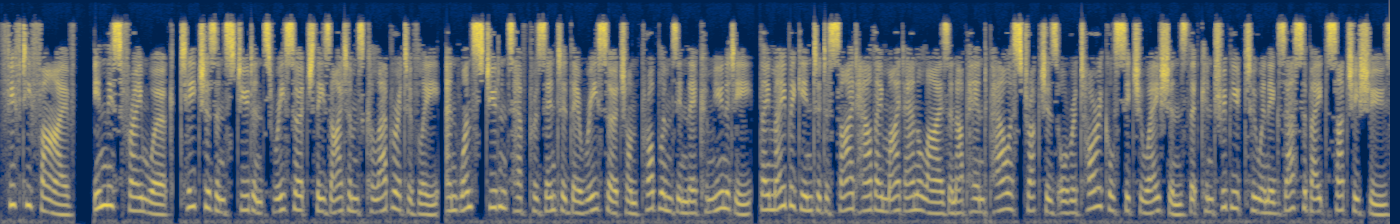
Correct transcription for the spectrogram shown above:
55. In this framework, teachers and students research these items collaboratively, and once students have presented their research on problems in their community, they may begin to decide how they might analyze and upend power structures or rhetorical situations that contribute to and exacerbate such issues.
